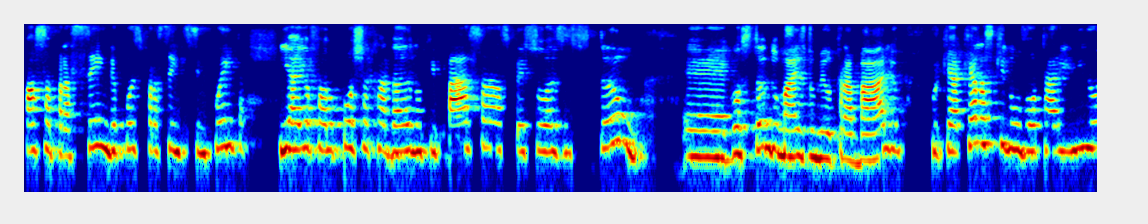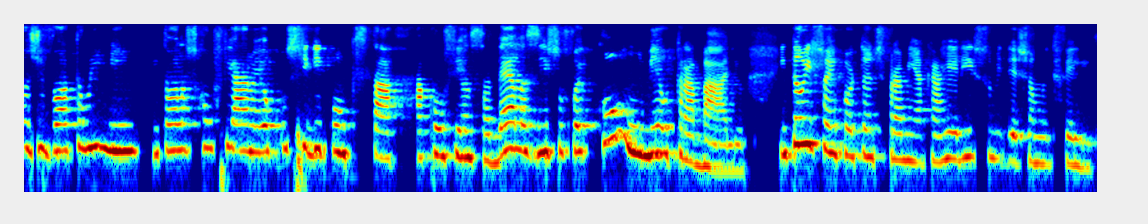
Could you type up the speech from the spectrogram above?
passa para 100, depois para 150, e aí eu falo, poxa, cada ano que passa as pessoas estão é, gostando mais do meu trabalho, porque aquelas que não votaram em mim hoje votam em mim. Então elas confiaram, eu consegui conquistar a confiança delas e isso foi com o meu trabalho. Então isso é importante para a minha carreira e isso me deixa muito feliz.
